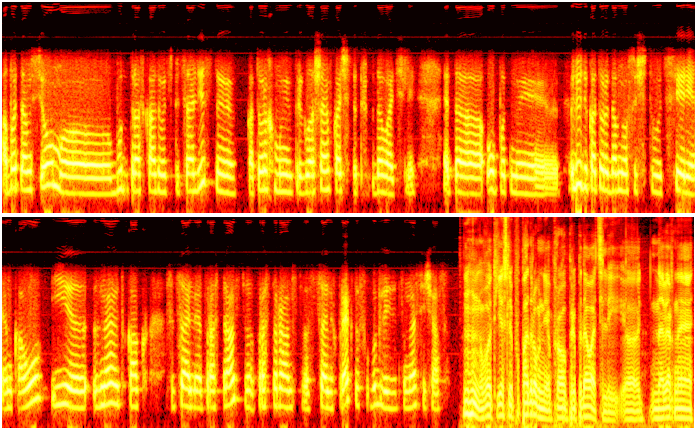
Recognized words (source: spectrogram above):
Об этом всем э, будут рассказывать специалисты, которых мы приглашаем в качестве преподавателей. Это опытные люди, которые давно существуют в сфере НКО и знают, как социальное пространство, пространство социальных проектов выглядит у нас сейчас. Угу, вот если поподробнее про преподавателей, э, наверное,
